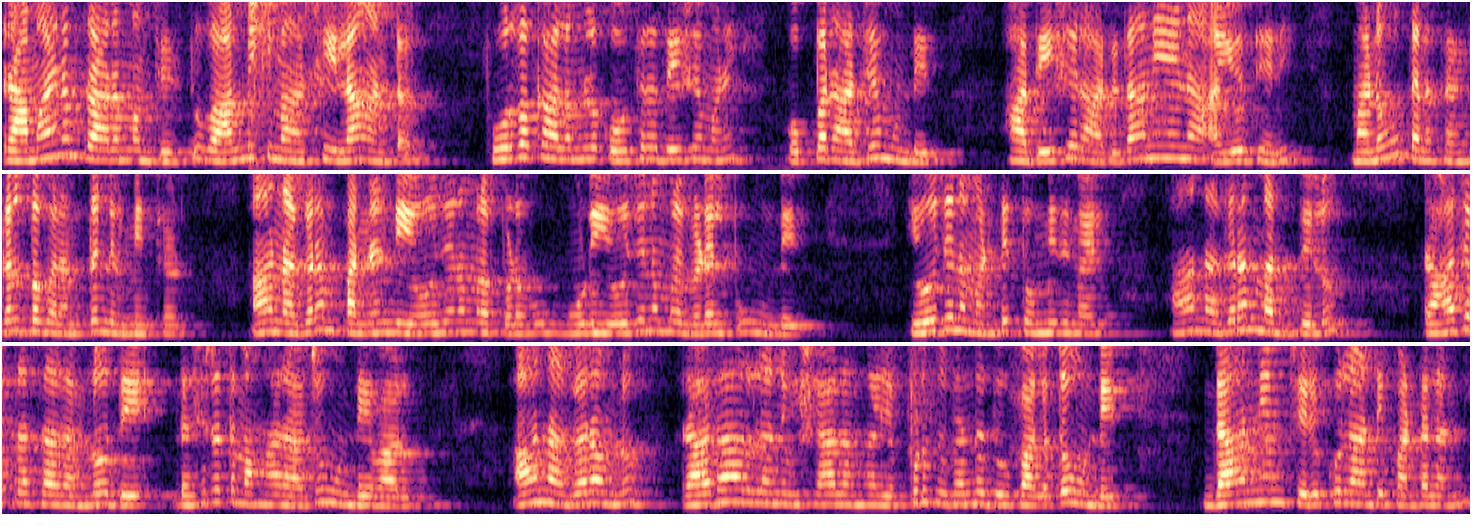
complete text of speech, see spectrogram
రామాయణం ప్రారంభం చేస్తూ వాల్మీకి మహర్షి ఇలా అంటారు. పూర్వకాలంలో కోసల దేశం అనే గొప్ప రాజ్యం ఉండేది. ఆ దేశ రాజధాని అయిన అయోధ్యని మనవు తన సంకల్ప బలంతో నిర్మించాడు. ఆ నగరం పన్నెండు యోజనముల పొడవు మూడు యోజనముల వెడల్పు ఉండేవి. యోజనం అంటే తొమ్మిది మైలు. ఆ నగరం మధ్యలో రాజప్రసాదంలో దే దశరథ మహారాజు ఉండేవారు. ఆ నగరంలో రాధారులను విశాలంగా ఎప్పుడు సుగంధ ధూపాలతో ఉండేవి. ధాన్యం చెరుకు లాంటి పంటలన్నీ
